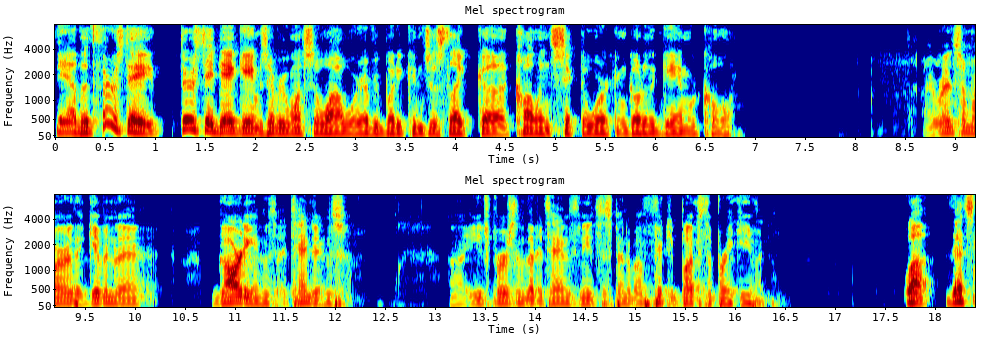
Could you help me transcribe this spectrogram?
Yeah, the Thursday Thursday day games every once in a while where everybody can just like uh, call in sick to work and go to the game were cool. I read somewhere that given the Guardians attendance, uh, each person that attends needs to spend about 50 bucks to break even. Well, that's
